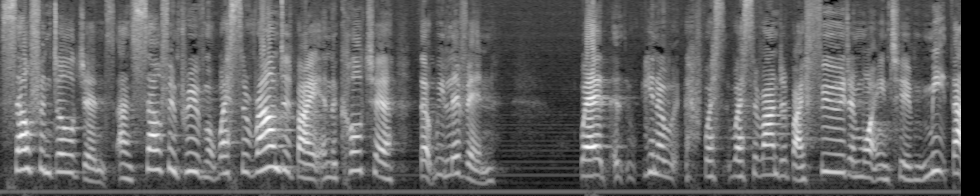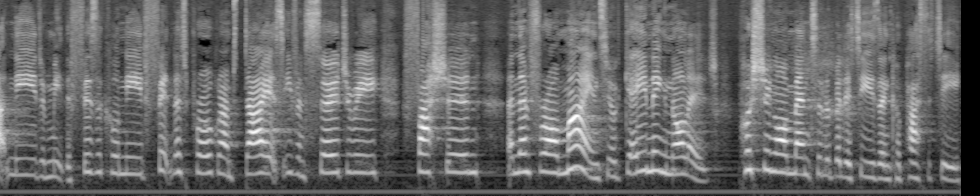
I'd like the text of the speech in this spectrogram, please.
self indulgence and self improvement. We're surrounded by it in the culture that we live in, where, you know, we're, we're surrounded by food and wanting to meet that need and meet the physical need, fitness programs, diets, even surgery, fashion. And then for our minds, you're gaining knowledge, pushing our mental abilities and capacity,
